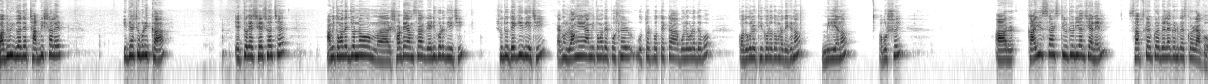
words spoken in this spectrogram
মাধ্যমিক দু হাজার ছাব্বিশ সালের ইতিহাসের পরীক্ষা একটু আগে শেষ হচ্ছে আমি তোমাদের জন্য শর্টে অ্যান্সার রেডি করে দিয়েছি। শুধু দেখিয়ে দিয়েছি। এখন লংয়ে আমি তোমাদের প্রশ্নের উত্তর প্রত্যেকটা বলে বলে দেবো। কতগুলো ঠিক হলো তোমরা দেখে নাও, মিলিয়ে নাও, অবশ্যই। আর Kazi search tutorial channel subscribe করে বেল আইকন প্রেস করে রাখো।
